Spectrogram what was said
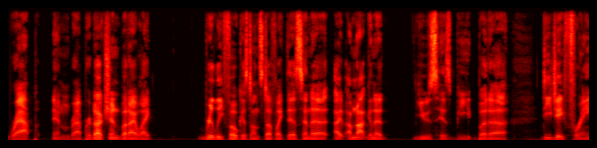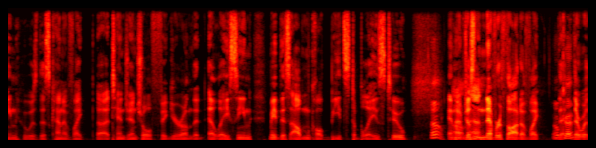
rap and rap production, but I like really focused on stuff like this. And uh, I, I'm not gonna use his beat, but uh, DJ Frane, who was this kind of like uh, tangential figure on the LA scene, made this album called Beats to Blaze 2. Oh. and Oh, I've just man. never thought of like th- Okay. there were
